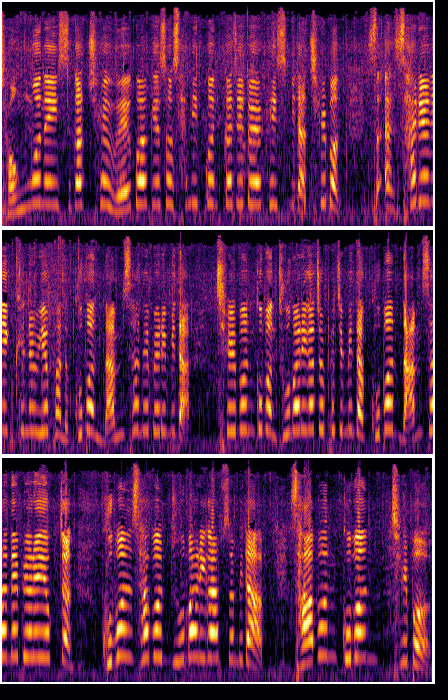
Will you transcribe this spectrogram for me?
정문 에이스가 최외곽에서 3위권까지 도약해 있습니다. 7번 사, 사려니 퀸을 위협하는 9번 남산의 별입니다. 7번 9번 두 마리가 좁혀집니다. 9번 남산의 별의 역전 9번 4번 두 마리가 앞섭니다. 4번 9번 7번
